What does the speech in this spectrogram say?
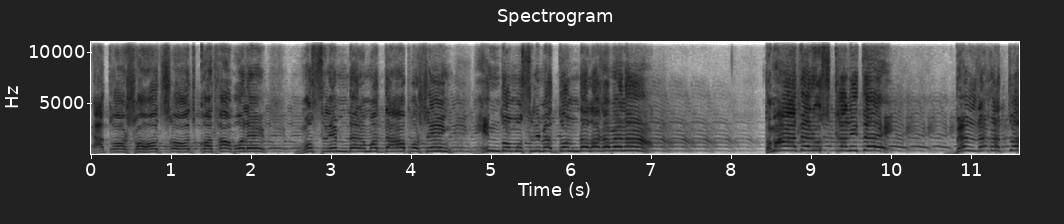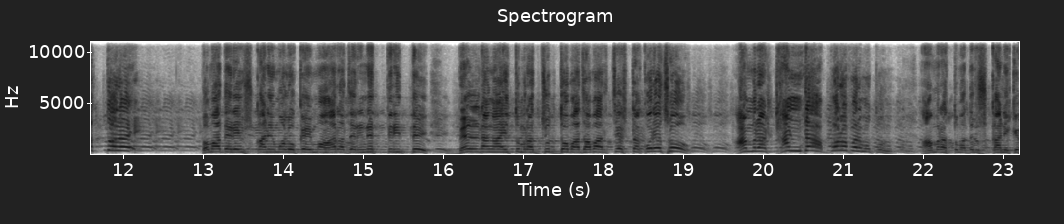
এত সহজ সহজ কথা বলে মুসলিমদের মধ্যে আপোষিং হিন্দু মুসলিমের দ্বন্দ্ব লাগাবে না। তোমাদের উস্কানিতে বেলডাঙ্গা চত্বরে তোমাদের এই উস্কানিমূলক এই মহারাজের নেতৃত্বে বেলডাঙ্গায় তোমরা যুদ্ধ বাজাবার চেষ্টা করেছ। আমরা ঠান্ডা বরফের মতন। আমরা তোমাদের উস্কানিকে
